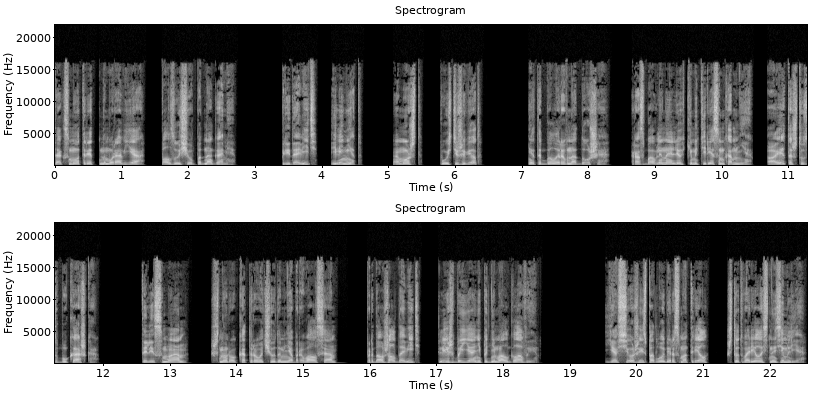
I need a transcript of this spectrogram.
Так смотрит на муравья, ползущего под ногами. Придавить или нет? А может, пусть и живет? Это было равнодушие, разбавленное легким интересом ко мне. А это что за букашка? Талисман, шнурок которого чудом не обрывался, продолжал давить, лишь бы я не поднимал головы. Я все же из-под лоби рассмотрел, что творилось на земле.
